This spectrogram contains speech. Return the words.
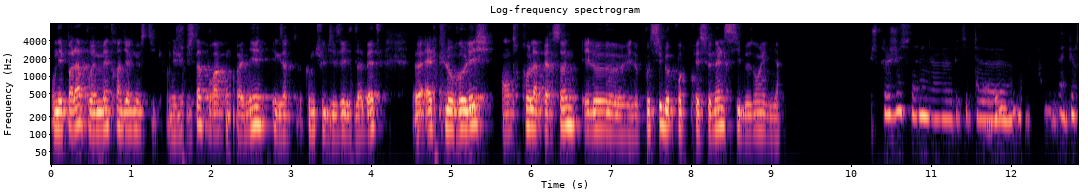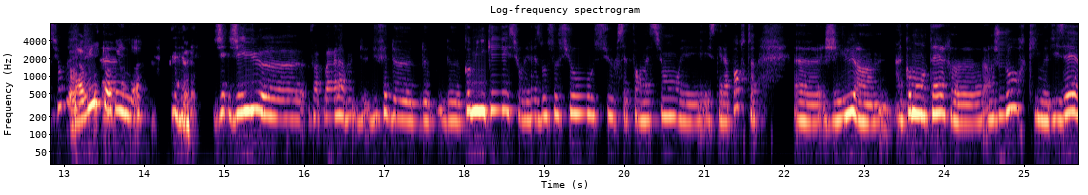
on n'est pas là pour émettre un diagnostic. On est juste là pour accompagner, exact, comme tu le disais, Elisabeth, euh, être le relais entre la personne et le, et le possible professionnel si besoin il y a. Je peux juste faire une petite euh, incursion Ah oui, Corinne. J'ai eu, euh, du, fait de, communiquer sur les réseaux sociaux sur cette formation et, ce qu'elle apporte, euh, j'ai eu un, commentaire euh, un jour qui me disait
